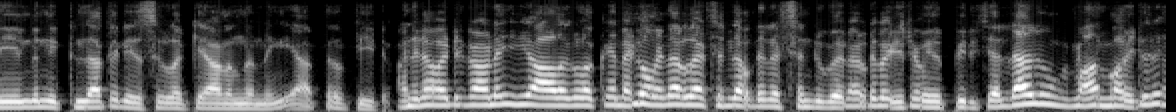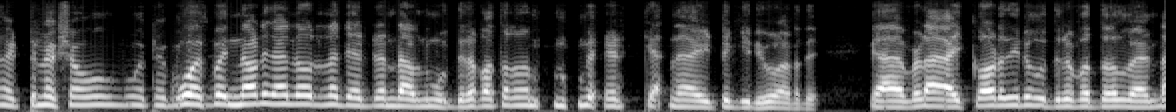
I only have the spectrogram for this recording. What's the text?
നീണ്ടു നിൽക്കില്ലാത്ത കേസുകളൊക്കെ ആണെന്നുണ്ടെങ്കിൽ അത് തീരും. അതിന് വേണ്ടിയിട്ടാണ് ഈ ആളുകളൊക്കെ ഒന്നര ലക്ഷം രണ്ട് ലക്ഷം രൂപ രണ്ട് ലക്ഷം. പിരിച്ച്. എല്ലാവരും എട്ട് ലക്ഷവും മറ്റേ ഓ ഇപ്പൊ ഇന്നാണ് ഞാൻ ഒരെണ്ണം കേട്ടിട്ടുണ്ടായിരുന്നു മുദ്രപത്രം മേടിക്കാനായിട്ട് ഗിരുവാണത് ഇവിടെ ഹൈക്കോടതിയിൽ മുദ്രപത്രം വേണ്ട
